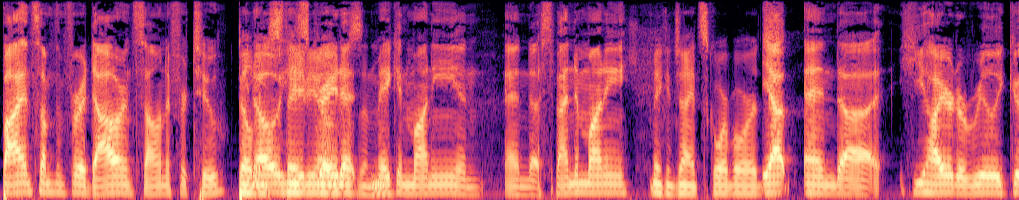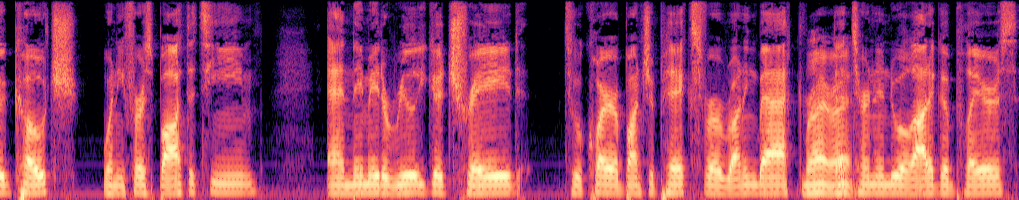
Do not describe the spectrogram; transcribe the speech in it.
buying something for a dollar and selling it for two. Building you know, he's great at and- making money and and uh, spending money. making giant scoreboards. Yep, and uh, he hired a really good coach when he first bought the team, and they made a really good trade to acquire a bunch of picks for a running back Right, right. that turned into a lot of good players,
